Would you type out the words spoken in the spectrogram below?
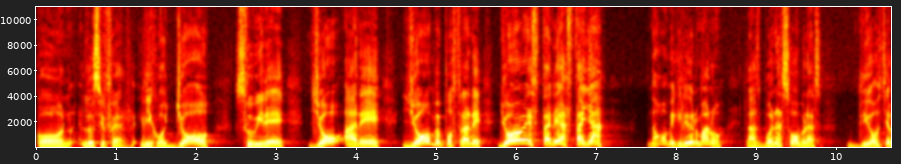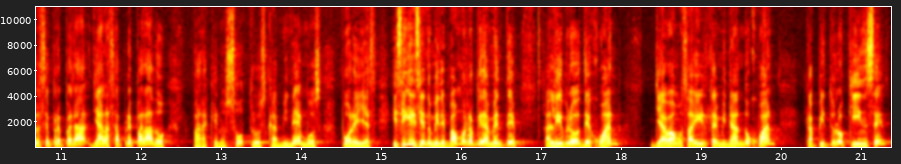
con Lucifer. Y dijo, yo subiré, yo haré, yo me postraré, yo estaré hasta allá. No, mi querido hermano, las buenas obras Dios ya las, ha preparado, ya las ha preparado para que nosotros caminemos por ellas. Y sigue diciendo, miren, vamos rápidamente al libro de Juan, ya vamos a ir terminando, Juan, capítulo 15.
